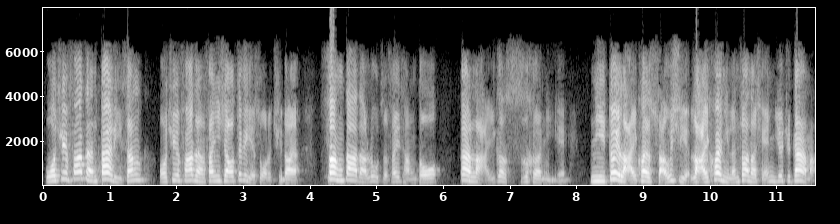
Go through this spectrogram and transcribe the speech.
我去发展代理商，我去发展分销，这个也是我的渠道呀。放大的路子非常多，但哪一个适合你？你对哪一块熟悉，哪一块你能赚到钱，你就去干嘛。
